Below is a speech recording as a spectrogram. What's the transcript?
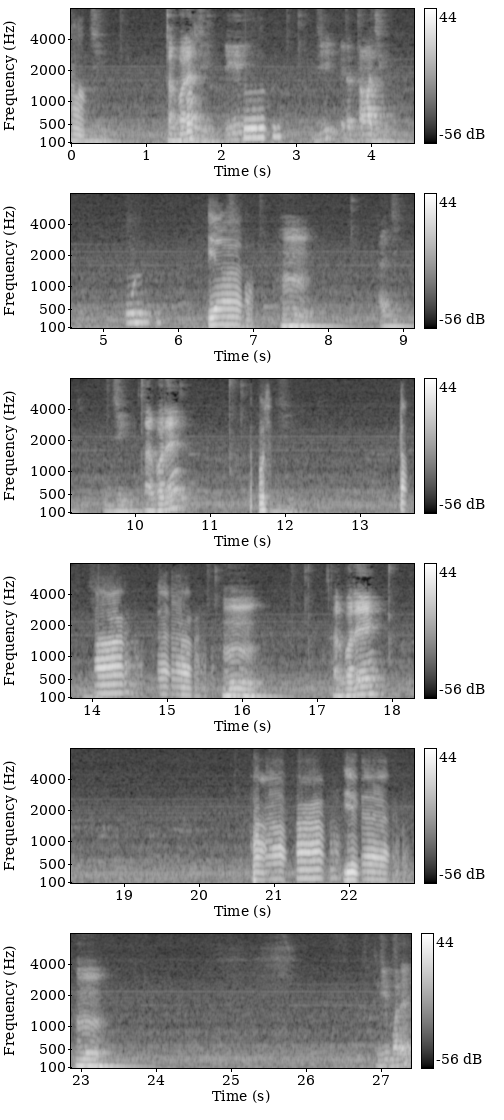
হ্যাঁ। তারপরে? জি এটা তা জি। ইয়া। হুম। জি জি। তারপরে? হুম। তারপরে? ইয়া হুম। জি বলেন।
